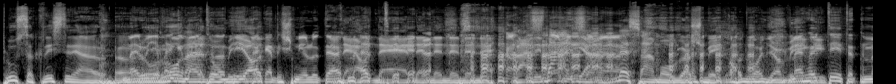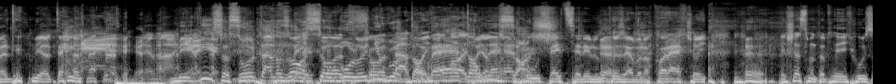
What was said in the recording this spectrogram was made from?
plusz a Cristiano Mert ugye Ronaldo megemelted a miatt. is mielőtt Ne, elmentél. ne, ne, ne, ne, ne, ne. Hiszem várjál, el. ne számolgass még, hadd mondjam Mert hogy végig. tétet emeltél mielőtt Nem Még visszaszóltál az ajtóból, hogy nyugodtan mehet a hogy lehet 20 20, egyszer élünk, közel van a karácsony, és azt mondtad, hogy egy 20,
